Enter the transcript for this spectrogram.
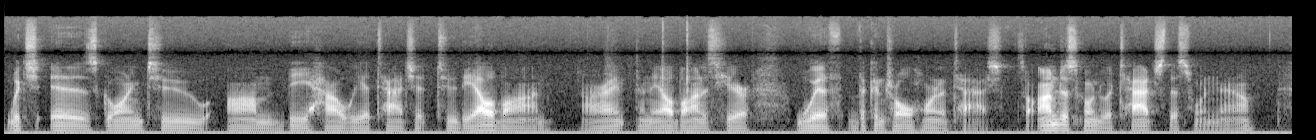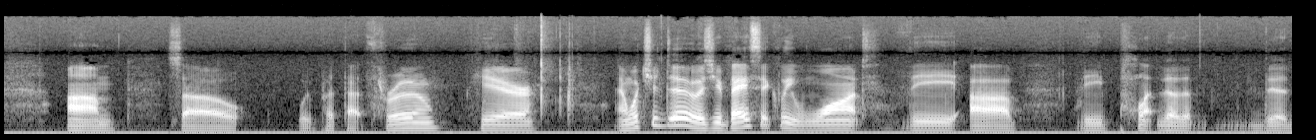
which is going to um, be how we attach it to the elevon. All right, and the elevon is here with the control horn attached. So I'm just going to attach this one now. Um, so we put that through here. And what you do is you basically want the, uh, the, the, the,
